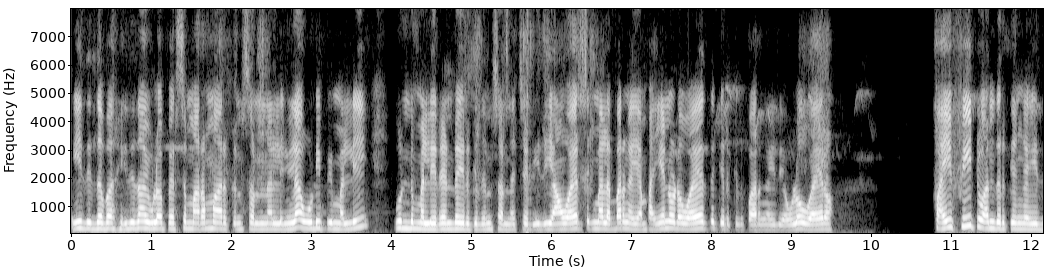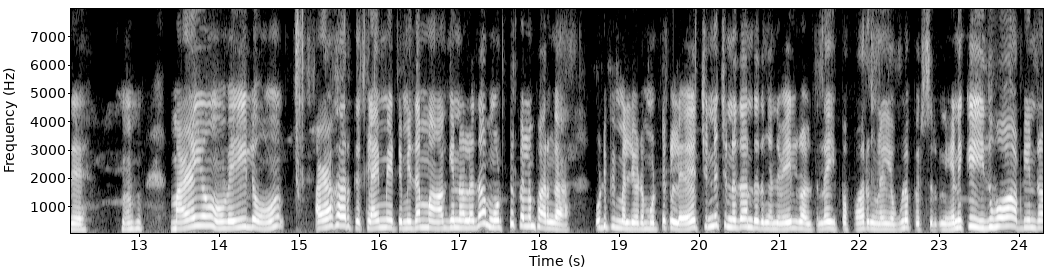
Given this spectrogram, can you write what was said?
இது இதை இதுதான் இவ்வளோ பெருசு மரமாக இருக்குன்னு சொன்னேன் இல்லைங்களா? உடிப்பி மல்லி குண்டு மல்லி ரெண்டும் இருக்குதுன்னு சொன்ன செடி. இது என் உயரத்துக்கு மேலே பாருங்க என் பையனோட உயரத்துக்கு இருக்குது பாருங்க இது எவ்வளோ உயரம். ஃபைவ் ஃபீட் வந்திருக்குங்க இது. மழையும் வெயிலும் அழகாக இருக்குது climate மிதமாக ஆகினால தான் மொட்டுக்களும் பாருங்கள் உடுப்பி மல்லியோட மொட்டுக்கள் சின்ன சின்னதாக இருந்ததுங்க இந்த வெயில் காலத்தில். இப்போ பாருங்களேன் எவ்வளோ பெருசு இருக்குன்னு. எனக்கு இதுவோ அப்படின்ற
